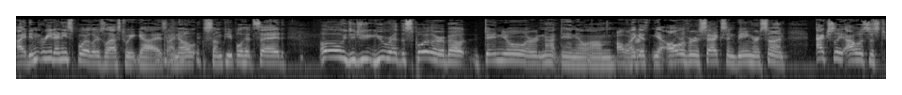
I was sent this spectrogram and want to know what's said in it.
I didn't read any spoilers last week, guys. I know some people had said, "Oh, did you you read the spoiler about Daniel or not Daniel? Um, Oliver. I guess yeah, Oliver Saxon being her son." Actually, I was just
